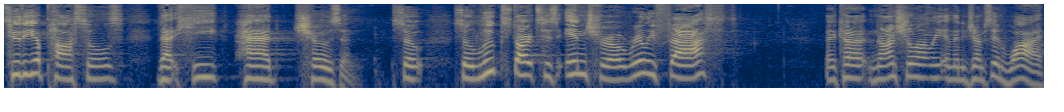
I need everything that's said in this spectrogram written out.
to the apostles that he had chosen. So, so Luke starts his intro really fast and kind of nonchalantly, and then he jumps in. Why?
